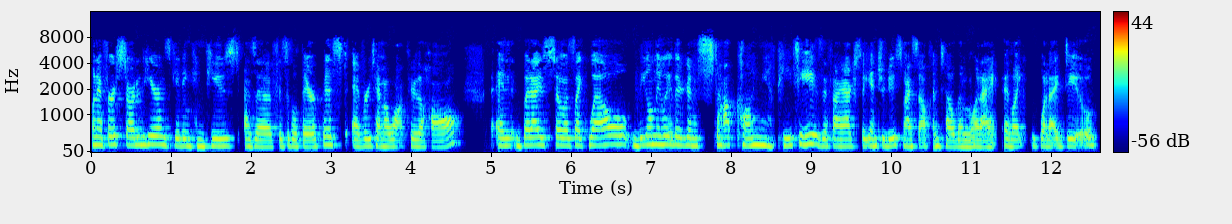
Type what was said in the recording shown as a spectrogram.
when I first started here, I was getting confused as a physical therapist every time I walked through the hall. And but I so I was like, well, the only way they're going to stop calling me a PT is if I actually introduce myself and tell them what I like what I do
